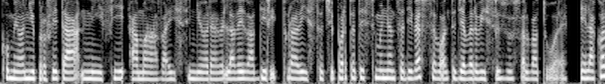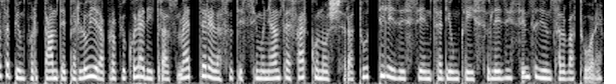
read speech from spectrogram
Come ogni profeta, Nefi amava il Signore, l'aveva addirittura visto, ci porta testimonianza diverse volte di aver visto il suo Salvatore. E la cosa più importante per lui era proprio quella di trasmettere la sua testimonianza e far conoscere a tutti l'esistenza di un Cristo, l'esistenza di un Salvatore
